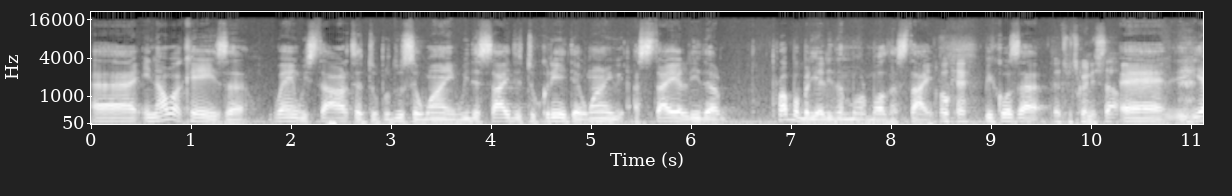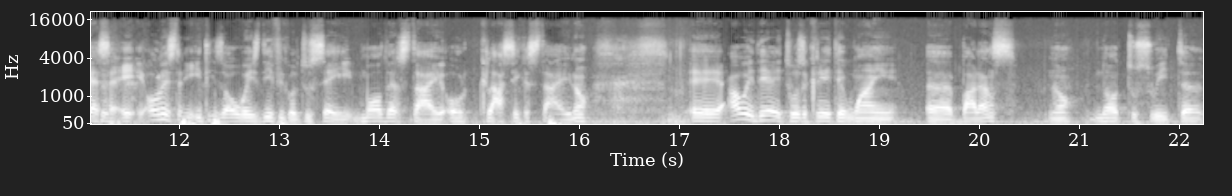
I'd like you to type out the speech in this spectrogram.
Uh, in our case, uh, when we started to produce a wine, we decided to create a wine, a style leader, probably a little more modern style. Okay. Because uh, That's what's going to sell. uh, yes, eh, honestly, it is always difficult to say modern style or classic style. No, uh, our idea it was to create a wine uh, balance, no, not too sweet, uh,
